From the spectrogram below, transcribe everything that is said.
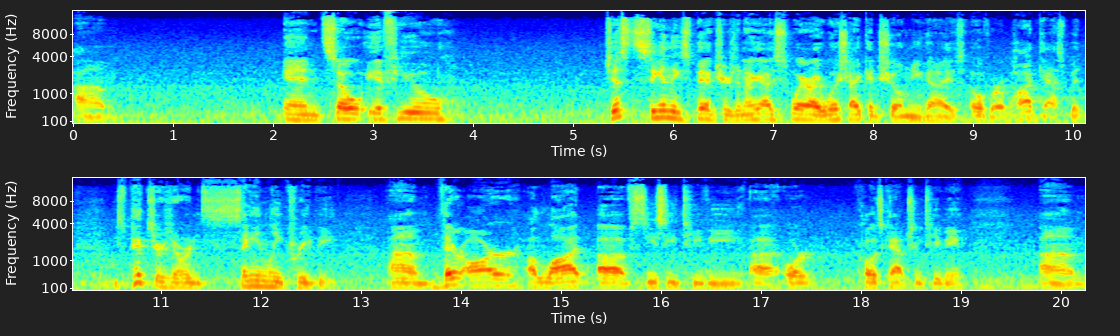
Um, and so, if you just seeing these pictures, and I, I swear I wish I could show them you guys over a podcast, but these pictures are insanely creepy. Um, there are a lot of CCTV uh, or closed caption TV um,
